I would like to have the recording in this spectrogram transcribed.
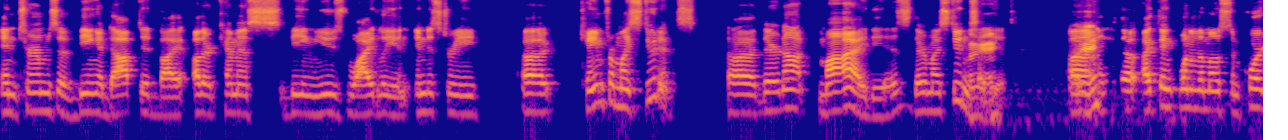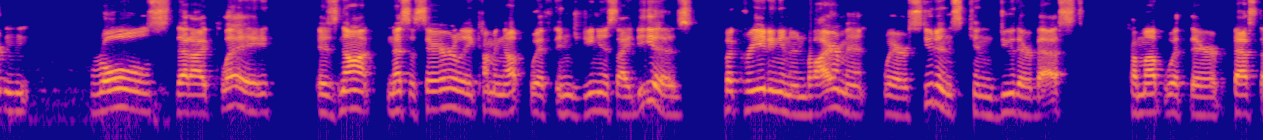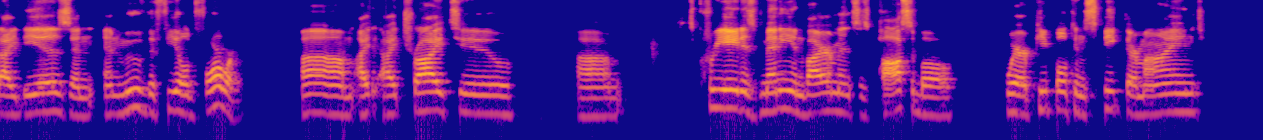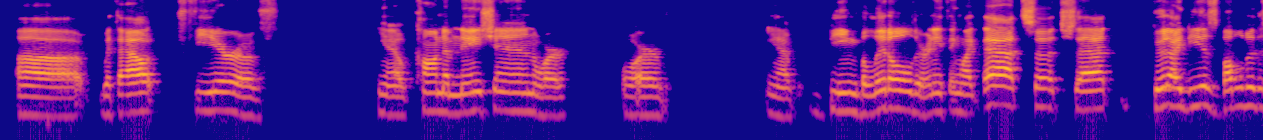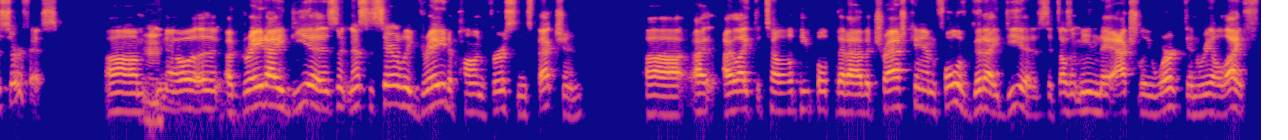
in terms of being adopted by other chemists, being used widely in industry, uh, came from my students. Uh, they're not my ideas, they're my students' okay. ideas. Uh, okay. so I think one of the most important roles that I play is not necessarily coming up with ingenious ideas, but creating an environment where students can do their best, come up with their best ideas, and, and move the field forward. Um, I, I, try to um, create as many environments as possible where people can speak their mind uh, without fear of, you know, condemnation or, or, you know, being belittled or anything like that, such that good ideas bubble to the surface. Um, mm-hmm. You know, a, a, great idea isn't necessarily great upon first inspection. Uh, I, I, like to tell people that I have a trash can full of good ideas. It doesn't mean they actually worked in real life,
